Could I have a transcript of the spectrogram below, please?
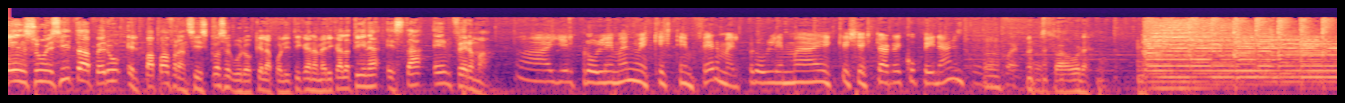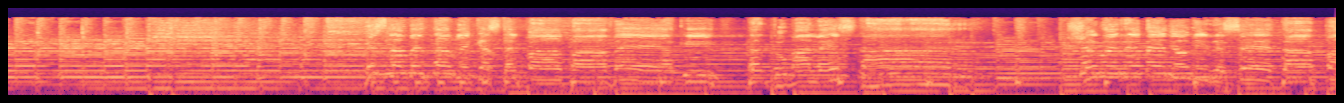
En su visita a Perú, el Papa Francisco aseguró que la política en América Latina está enferma. Ay, el problema no es que esté enferma, el problema es que se está recuperando. Hasta ahora. Es lamentable que hasta el Papa ve aquí tanto malestar. Ya no hay remedio ni receta para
